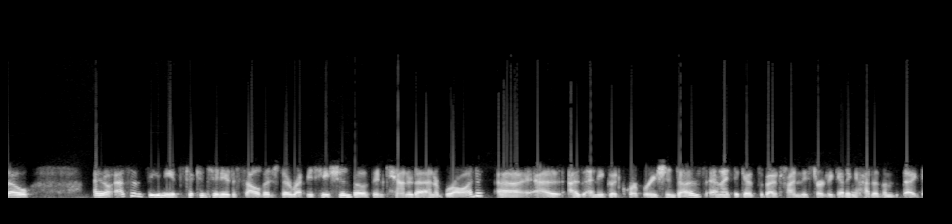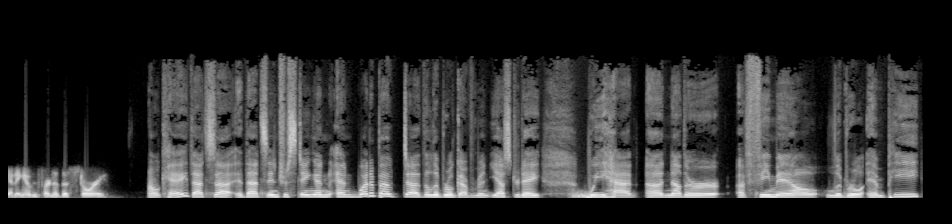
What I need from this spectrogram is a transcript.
So, you know, SNC needs to continue to salvage their reputation both in Canada and abroad, uh, as, as any good corporation does. And I think it's about time they started getting ahead of them, uh, getting out in front of this story. Okay, that's uh, that's interesting. And and what about uh, the Liberal government? Yesterday, we had another a female Liberal MP.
